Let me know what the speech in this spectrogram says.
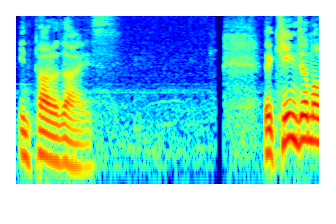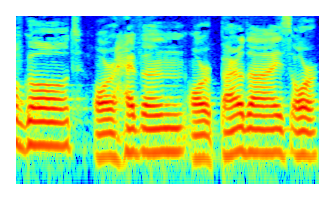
in paradise. The kingdom of God, or heaven, or paradise, or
